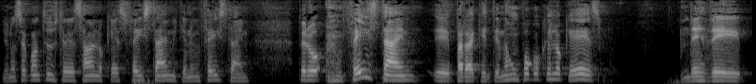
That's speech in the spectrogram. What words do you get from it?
Yo no sé cuántos de ustedes saben lo que es FaceTime y tienen FaceTime. Pero FaceTime, eh, para que entiendas un poco qué es lo que es, desde,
